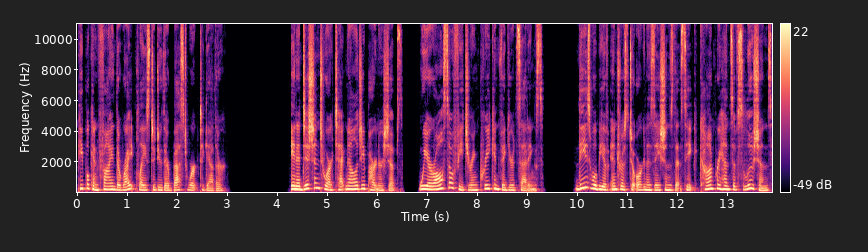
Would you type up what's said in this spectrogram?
people can find the right place to do their best work together. In addition to our technology partnerships, we are also featuring pre configured settings. These will be of interest to organizations that seek comprehensive solutions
